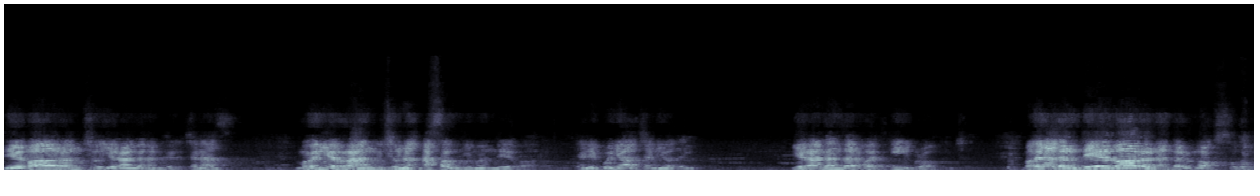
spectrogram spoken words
دیوارن یہ رنگ ہن کر مگر یہ رنگ چھن اصل یمن دیوارن یعنی بنیاد چھن یہ یہ رنگ ہن زن کی پرابلم مگر اگر دیوارن اندر نقص ہو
